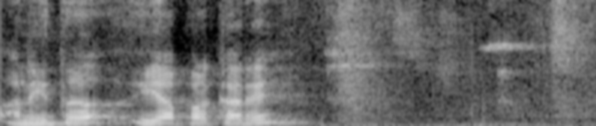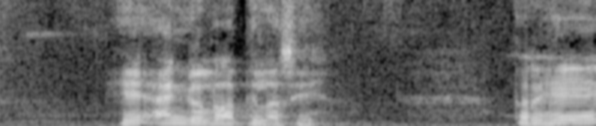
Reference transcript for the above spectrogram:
आणि इथं या प्रकारे हे अँगल राहतील असे. तर हे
